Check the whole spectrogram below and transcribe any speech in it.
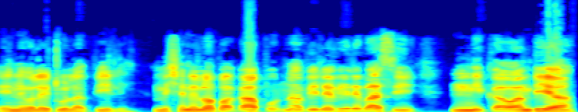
eneo letu la pili. Mmeshanelewa paka hapo? Na vile vile basi nikawambia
